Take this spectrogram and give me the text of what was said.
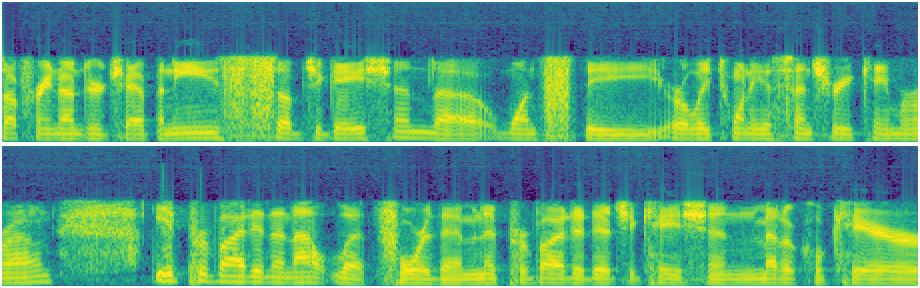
suffering under Japanese subjugation uh, once the early 20th century came around, it provided an outlet for them and it provided education, medical care,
